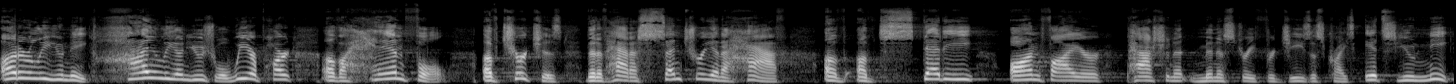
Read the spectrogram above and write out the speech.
utterly unique, highly unusual. We are part of a handful of churches that have had a century and a half of, of steady, on fire, passionate ministry for Jesus Christ. It's unique,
